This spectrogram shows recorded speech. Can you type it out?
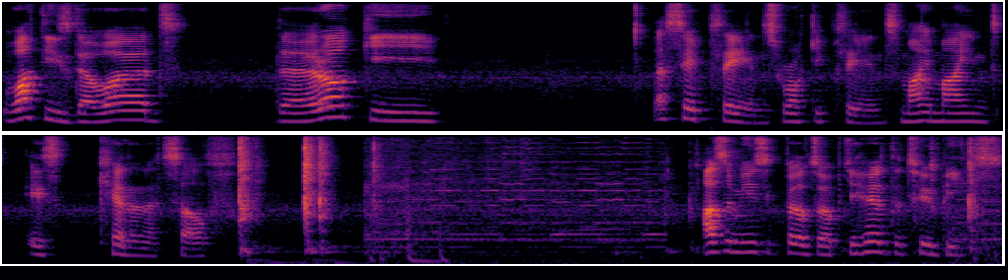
What is the word? The rocky. Let's say plains, rocky plains. My mind is killing itself. As the music builds up, you heard the two beats.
